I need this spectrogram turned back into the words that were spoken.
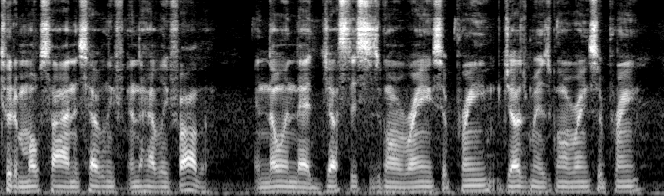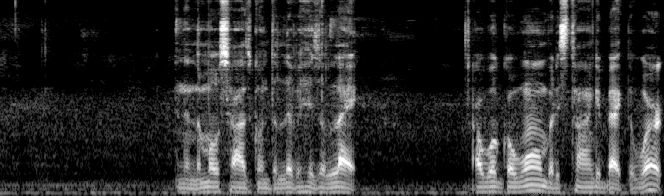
to the Most High and His heavenly and the Heavenly Father, and knowing that justice is going to reign supreme, judgment is going to reign supreme, and then the Most High is going to deliver His elect I will go on, but it's time to get back to work.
